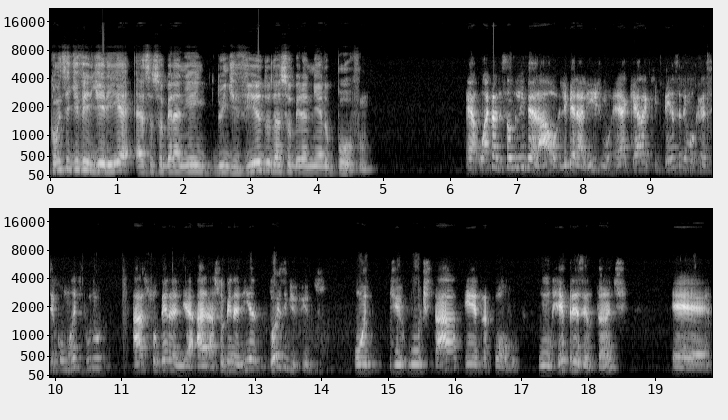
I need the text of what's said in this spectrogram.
Como você dividiria essa soberania do indivíduo da soberania do povo? É, a tradição do liberal, liberalismo é aquela que pensa a democracia como, antes de tudo, a soberania, a, a soberania dos indivíduos onde o Estado entra como um representante, é,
